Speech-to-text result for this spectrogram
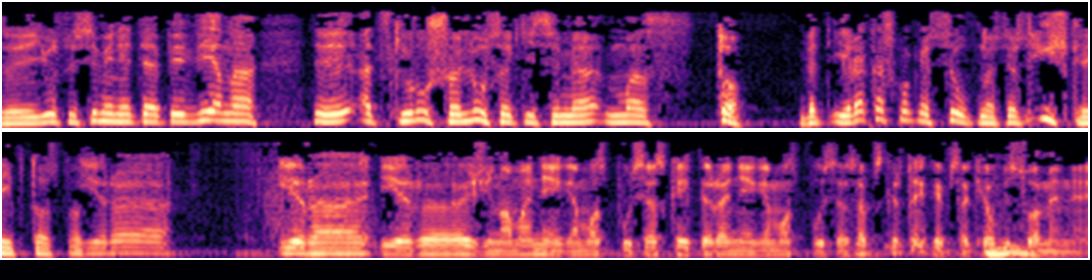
Jūs užsiminėte apie vieną e, atskirų šalių, sakysime, mastu. Bet yra kažkokios silpnosios, iškreiptos tos. Yra, yra ir žinoma neigiamos pusės, kaip yra neigiamos pusės apskritai, kaip sakiau, visuomenė.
